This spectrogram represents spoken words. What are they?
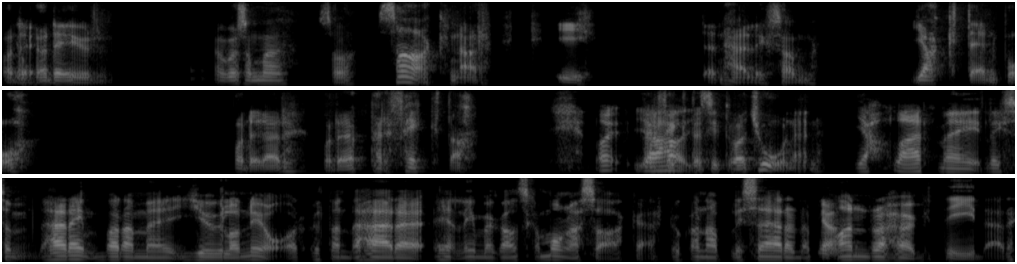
Och det, och det är ju något som man så saknar i den här liksom jakten på, på, det, där, på det där perfekta jag perfekta har, situationen. Jag har lärt mig, liksom, det här är inte bara med jul och nyår utan det här är egentligen med ganska många saker. Du kan applicera det på ja. andra högtider.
